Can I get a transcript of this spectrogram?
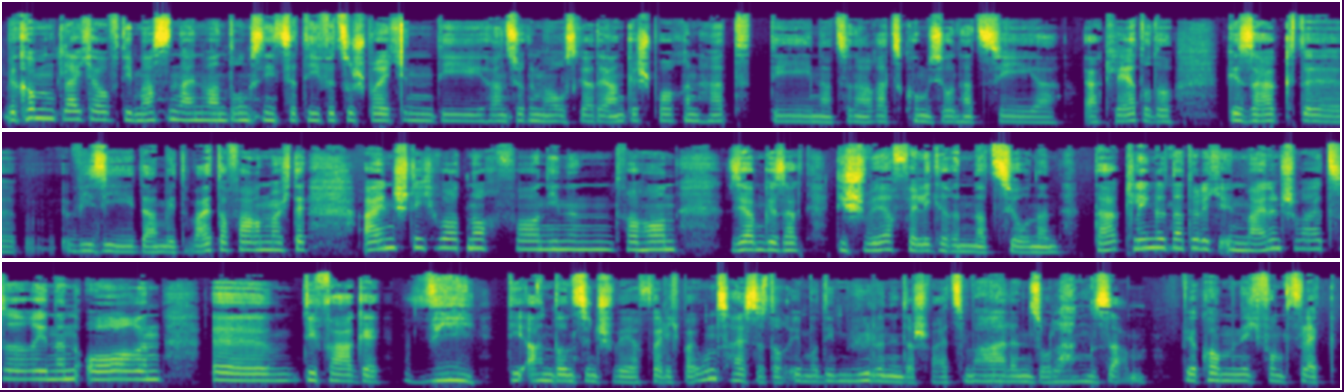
Wir kommen gleich auf die Masseneinwanderungsinitiative zu sprechen, die Hans-Jürgen Maus gerade angesprochen hat. Die Nationalratskommission hat sie ja erklärt oder gesagt, äh, wie sie damit weiterfahren möchte. Ein Stichwort noch von Ihnen, Frau Horn. Sie haben gesagt, die schwerfälligeren Nationen. Da klingelt natürlich in meinen Schweizerinnen Ohren äh, die Frage, wie die anderen sind schwerfällig. Bei uns heißt es doch immer, die Mühlen in der Schweiz malen so langsam. Wir kommen nicht vom Fleck.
